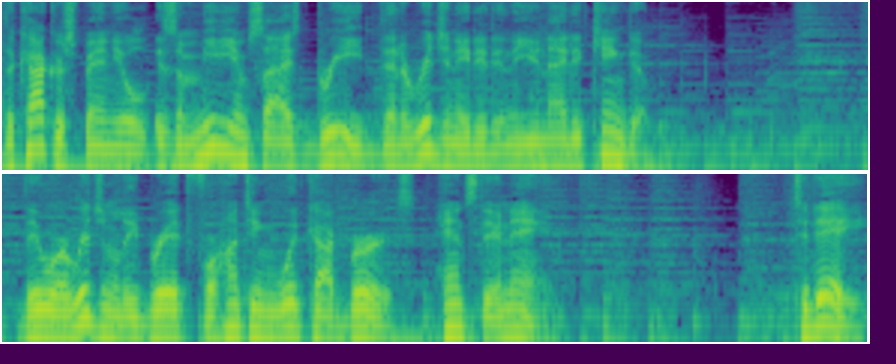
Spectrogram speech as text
The Cocker Spaniel is a medium-sized breed that originated in the United Kingdom. They were originally bred for hunting woodcock birds, hence their name. Today,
